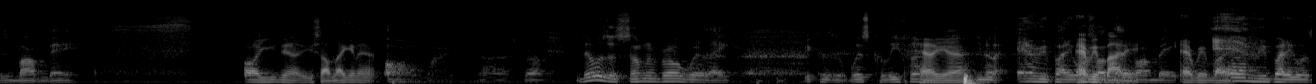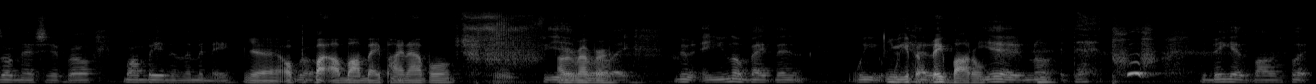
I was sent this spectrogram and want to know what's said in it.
it's Bombay. Oh, you know, you stopped liking that? Oh bro. There was a summer, bro, where like, because of Wiz Khalifa, Hell yeah. you know, everybody was Everybody. on that Bombay. Everybody. Everybody was on that shit, bro. Bombay and lemonade. Yeah. Bro. Uh, Bombay pineapple. Yeah, remember. Bro, like, dude, and you know back then, we You we get the had a- big bottle. Yeah, no, that phew, the big ass bottles. But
